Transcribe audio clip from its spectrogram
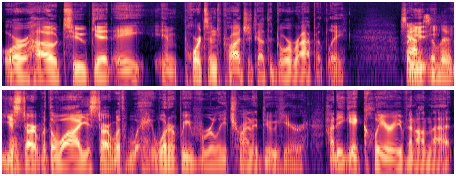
or how to get a important project out the door rapidly. So you, you, start with the why, you start with hey, what are we really trying to do here? How do you get clear even on that?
